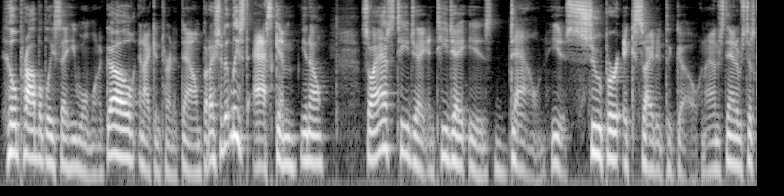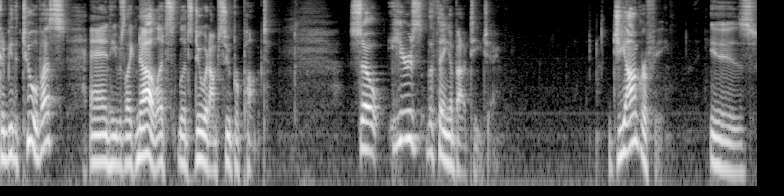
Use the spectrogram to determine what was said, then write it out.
He'll probably say he won't want to go, and I can turn it down, but I should at least ask him, you know? So I asked TJ, and TJ is down. He is super excited to go, and I understand it was just going to be the two of us. And he was like, "No, let's let's do it. I'm super pumped." So here's the thing about TJ. Geography is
